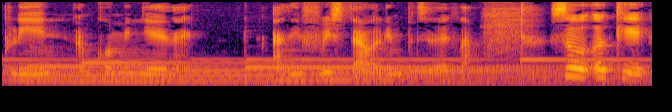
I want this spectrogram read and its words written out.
plain. I'm coming here like as a freestyle and put it like that. So okay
